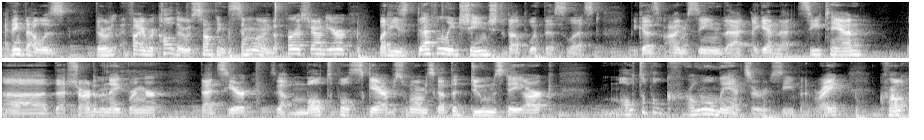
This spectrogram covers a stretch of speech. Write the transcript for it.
I think that was there. If I recall, there was something similar in the first round here, but he's definitely changed it up with this list because I'm seeing that again. That C'tan, uh, the Shard of the Nightbringer, that's here. He's got multiple Scarab Swarms. He's got the Doomsday Ark, multiple Chronomancers, even right? Chron-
